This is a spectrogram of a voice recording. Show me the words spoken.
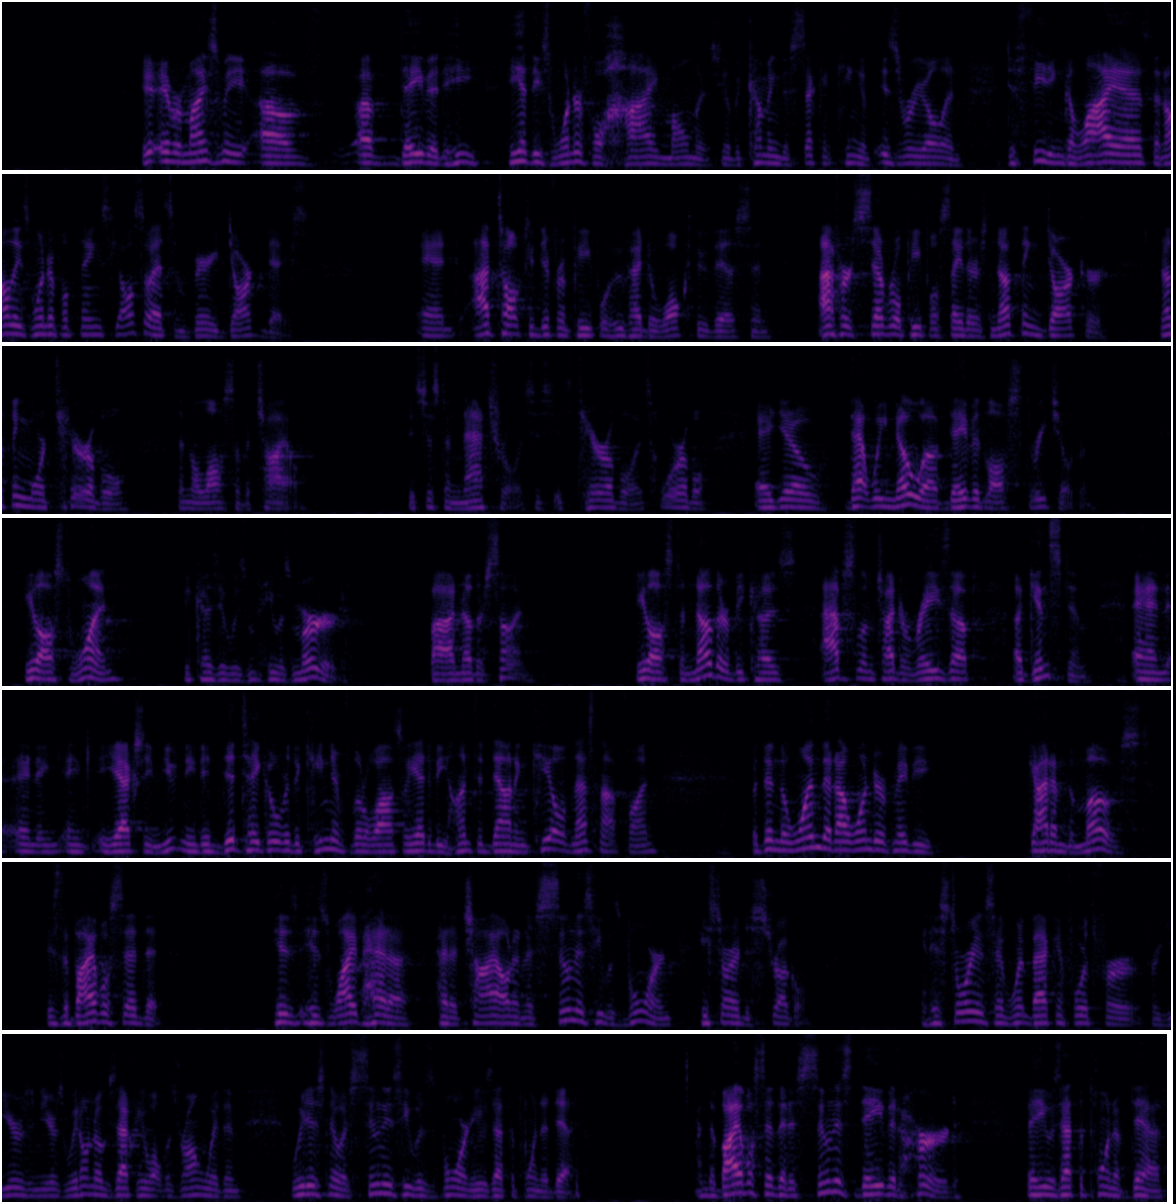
It, it reminds me of, of David. He, he had these wonderful high moments, you know, becoming the second king of Israel and defeating Goliath and all these wonderful things. He also had some very dark days. And I've talked to different people who've had to walk through this, and I've heard several people say there's nothing darker, nothing more terrible than the loss of a child. It's just unnatural. It's just, it's terrible. It's horrible. And, you know, that we know of, David lost three children. He lost one because it was, he was murdered by another son. He lost another because Absalom tried to raise up against him. And, and, and he actually mutinied and did take over the kingdom for a little while, so he had to be hunted down and killed, and that's not fun. But then the one that I wonder if maybe got him the most is the Bible said that his, his wife had a, had a child, and as soon as he was born, he started to struggle. And historians have went back and forth for, for years and years. We don't know exactly what was wrong with him. We just know as soon as he was born, he was at the point of death. And the Bible said that as soon as David heard that he was at the point of death,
